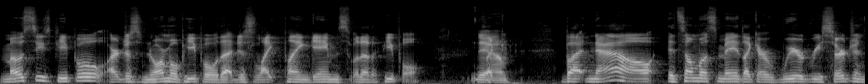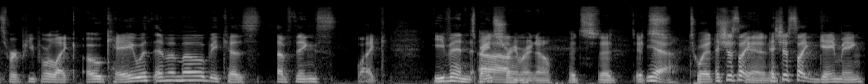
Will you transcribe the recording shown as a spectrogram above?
most of these people are just normal people that just like playing games with other people. yeah, Like, but now it's almost made like a weird resurgence where people are like okay with MMO because of things like even it's mainstream um, right now. It's it, it's yeah, Twitch. It's just like and, it's just like gaming.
